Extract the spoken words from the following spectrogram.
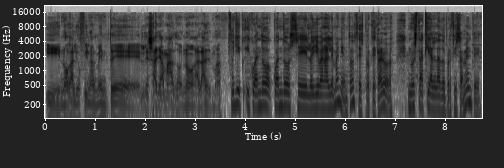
y Nogalio finalmente les ha llamado ¿no? al alma. Oye, ¿y cuándo, cuándo se lo llevan a Alemania entonces? Porque claro, no está aquí al lado precisamente.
